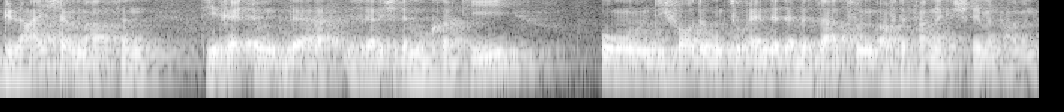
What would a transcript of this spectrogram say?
gleichermaßen die Rettung der israelischen Demokratie und die Forderung zu Ende der Besatzung auf der Fahne geschrieben haben.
